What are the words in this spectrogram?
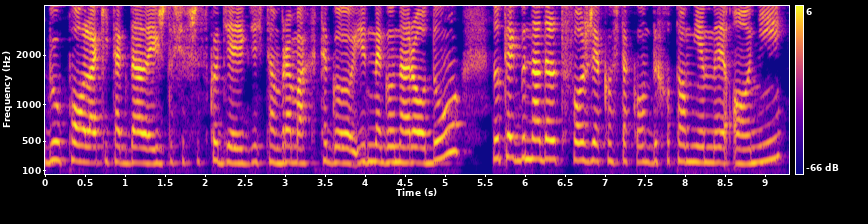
był Polak i tak dalej, że to się wszystko dzieje gdzieś tam w ramach tego jednego narodu, no to jakby nadal tworzy jakąś taką dychotomię my, oni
